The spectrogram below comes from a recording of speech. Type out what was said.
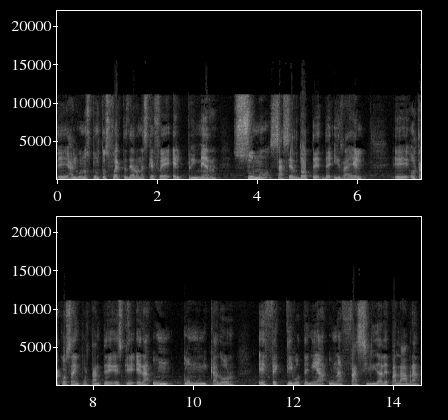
eh, algunos puntos fuertes de Aarón es que fue el primer sumo sacerdote de Israel. Eh, otra cosa importante es que era un comunicador efectivo, tenía una facilidad de palabra,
